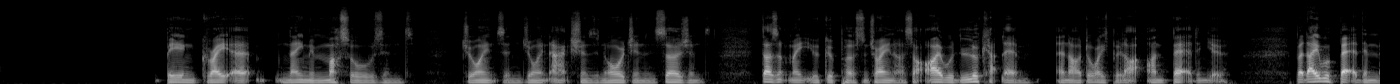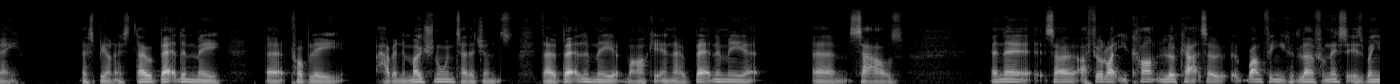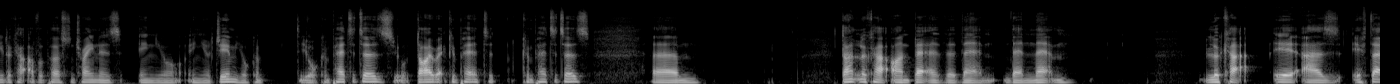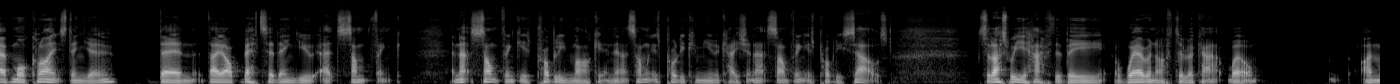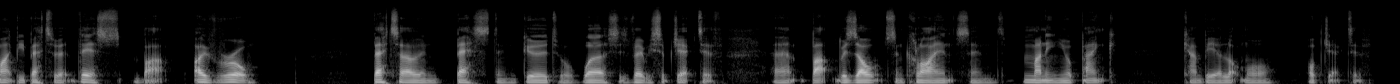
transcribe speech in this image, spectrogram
being great at naming muscles and joints and joint actions and origin and insertions doesn't make you a good person trainer. So I would look at them and I'd always be like, I'm better than you. But they were better than me. Let's be honest. They were better than me probably having emotional intelligence. They were better than me at marketing. They were better than me at um, sales and there so i feel like you can't look at so one thing you could learn from this is when you look at other personal trainers in your in your gym your your competitors your direct competi- competitors um, don't look at i'm better than them than them look at it as if they have more clients than you then they are better than you at something and that something is probably marketing that something is probably communication that something is probably sales so that's where you have to be aware enough to look at, well, I might be better at this, but overall, better and best and good or worse is very subjective. Um, but results and clients and money in your bank can be a lot more objective.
